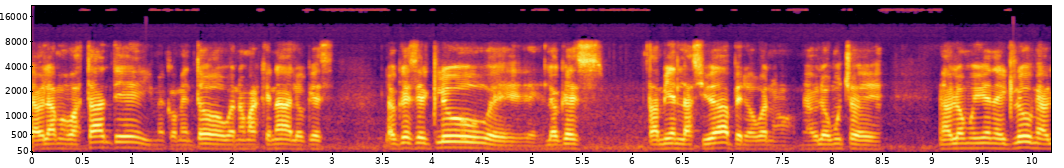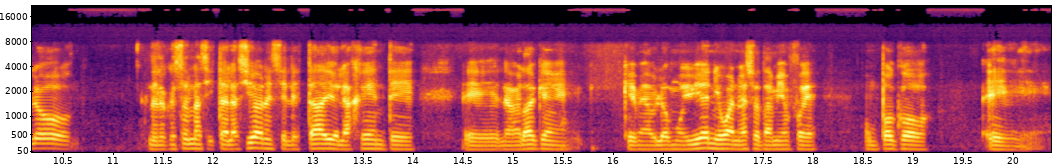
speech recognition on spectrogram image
hablamos bastante y me comentó, bueno, más que nada lo que es, lo que es el club, eh, lo que es también la ciudad, pero bueno, me habló mucho de, me habló muy bien del club, me habló de lo que son las instalaciones, el estadio, la gente. Eh, la verdad que, me habló muy bien y bueno, eso también fue un poco, eh,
